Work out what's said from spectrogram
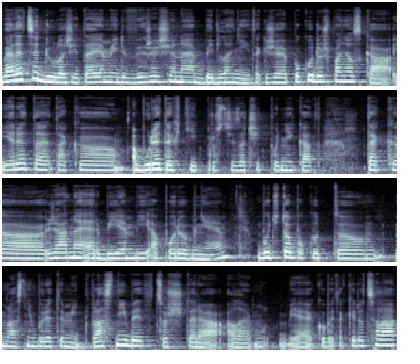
Velice důležité je mít vyřešené bydlení, takže pokud do Španělska jedete tak, eh, a budete chtít prostě začít podnikat, tak eh, žádné Airbnb a podobně. Buď to, pokud eh, vlastně budete mít vlastní byt, což teda ale je jakoby taky docela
